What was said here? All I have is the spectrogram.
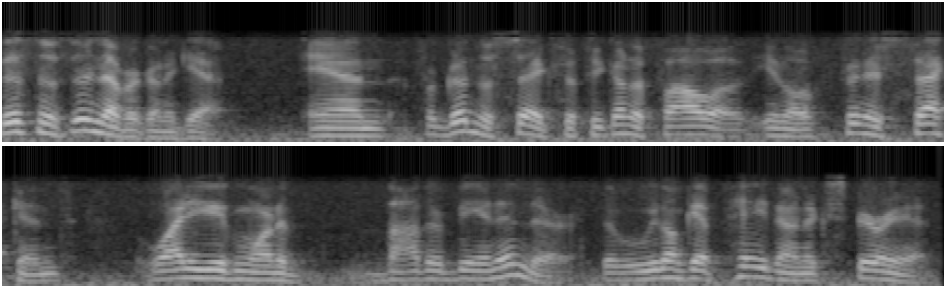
business they're never going to get. And for goodness sakes, if you're going to follow, you know, finish second, why do you even want to bother being in there? We don't get paid on experience.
